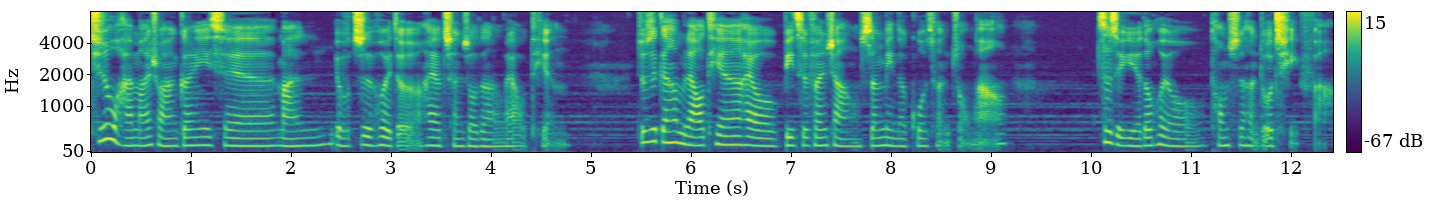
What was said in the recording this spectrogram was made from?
其实我还蛮喜欢跟一些蛮有智慧的、还有成熟的人聊天，就是跟他们聊天，还有彼此分享生命的过程中啊，自己也都会有同时很多启发。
